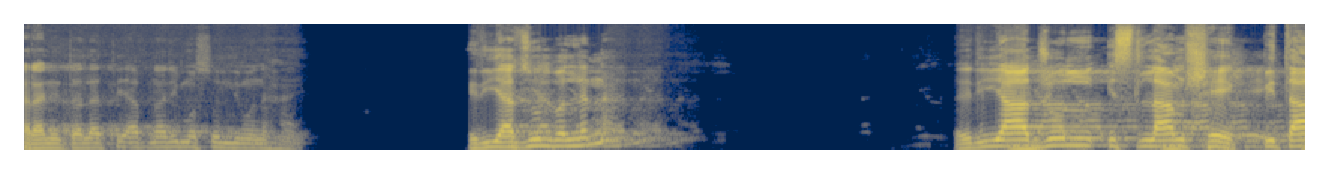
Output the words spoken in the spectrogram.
রানীতলাতে আপনারই মুসল্লি মনে হয়। রিয়াজুল বললেন না? রিয়াজুল ইসলাম শেখ, পিতা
